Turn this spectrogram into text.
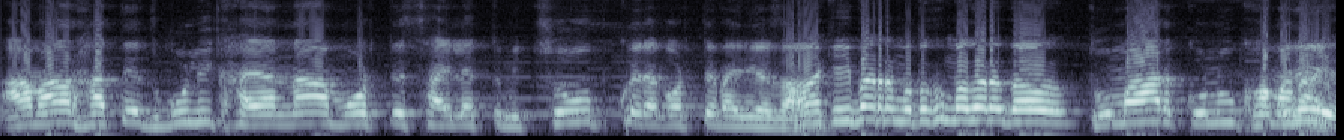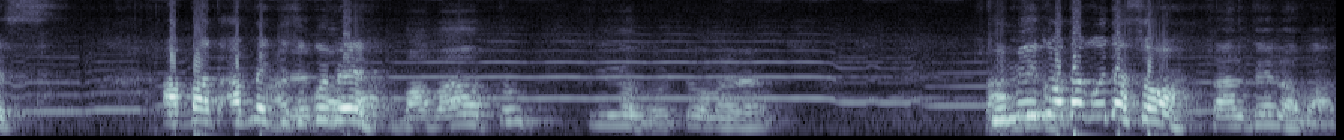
আমার হাতে গুলি খায়া না মরতে চাইলে তুমি চুপ করে করতে বাইরে যাও। আমাকে এবারের মতো ক্ষমা করে দাও। তোমার কোনো ক্ষমা নাই। আব্বা আপনি কিছু কইবেন? বাবা- তুমি তুমি কথা কইতাছো? শান্তি না বাবা।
